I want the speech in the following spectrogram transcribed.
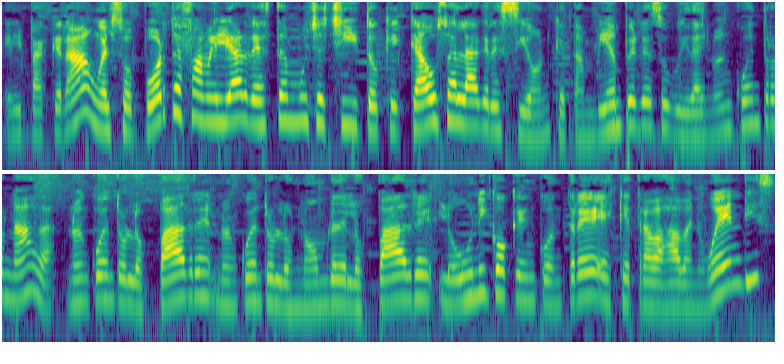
el background, el soporte familiar de este muchachito que causa la agresión, que también pierde su vida, y no encuentro nada. No encuentro los padres, no encuentro los nombres de los padres. Lo único que encontré es que trabajaba en Wendy's,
